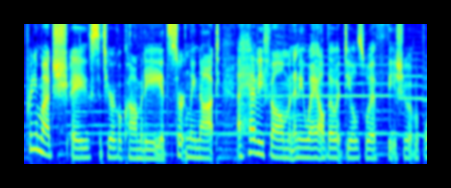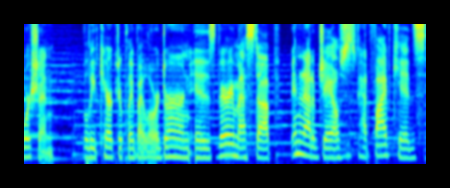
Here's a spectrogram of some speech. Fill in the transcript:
pretty much a satirical comedy. It's certainly not a heavy film in any way, although it deals with the issue of abortion. The lead character, played by Laura Dern, is very messed up, in and out of jail. She's had five kids.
